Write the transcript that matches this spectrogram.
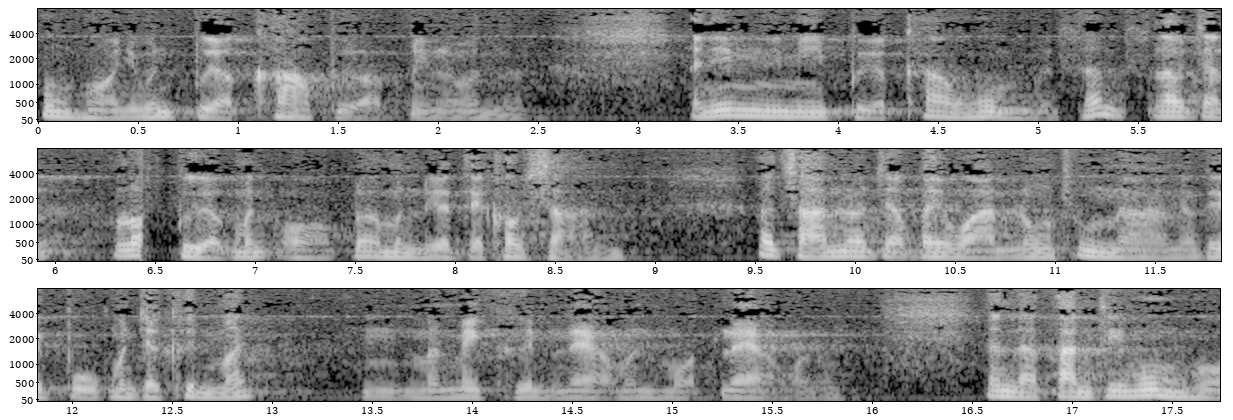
หุ้มห่ออยู่มันเปลือกข้าวเปลือกนี่ละมันนะอันนี้มันมีเปลือกข้าวหุ้มถ้าเราจะล ปลือกมันออกแล้วมันเหลือแต่ข้าวสารข้าวสารเราจะไปหวานลงทุ่งนาเนี่ยไปปลูกมันจะขึ้นไหมมันไม่ขึ้นแล้ว มันหมดแล้วนั่นแหละการที่หุ้มห่อ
